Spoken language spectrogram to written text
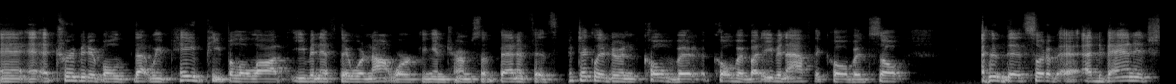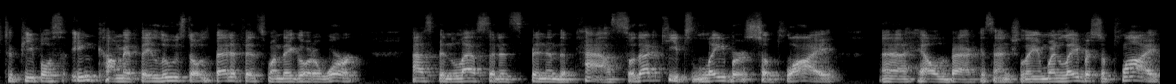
attributable that we paid people a lot, even if they were not working in terms of benefits, particularly during COVID, COVID but even after COVID. So the sort of advantage to people's income if they lose those benefits when they go to work has been less than it's been in the past. So that keeps labor supply uh, held back essentially. And when labor supply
